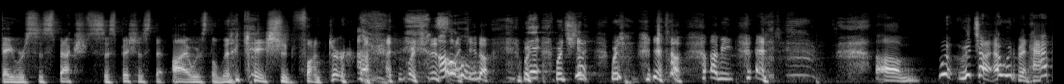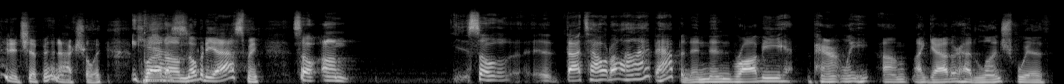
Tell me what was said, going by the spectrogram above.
they were suspect, suspicious that I was the litigation funder, which is oh, like, you know, which, which, which, you know, I mean, and, um, which I, I, would have been happy to chip in actually, yes. but um, nobody asked me. So, um, so uh, that's how it all happened. And then Robbie apparently, um, I gather, had lunch with.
